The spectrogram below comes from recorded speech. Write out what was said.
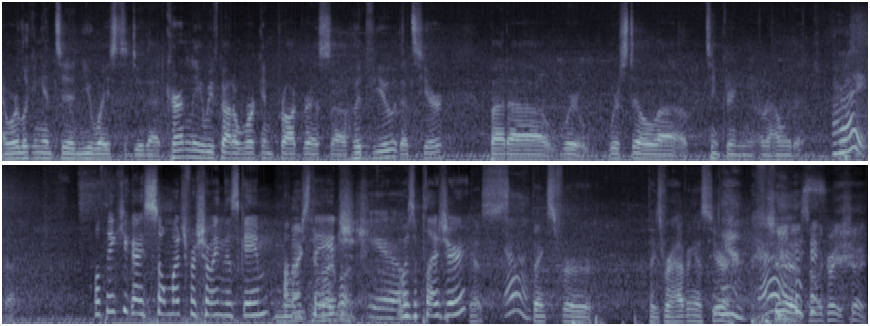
and we're looking into new ways to do that. Currently, we've got a work in progress uh, hood view that's here, but uh, we're we're still uh, tinkering around with it. All right. Okay. Well, thank you guys so much for showing this game on our Thank you stage. Thank you. It was a pleasure. Yes. Yeah. Thanks for thanks for having us here. Yeah. Cheers. Have a great show.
